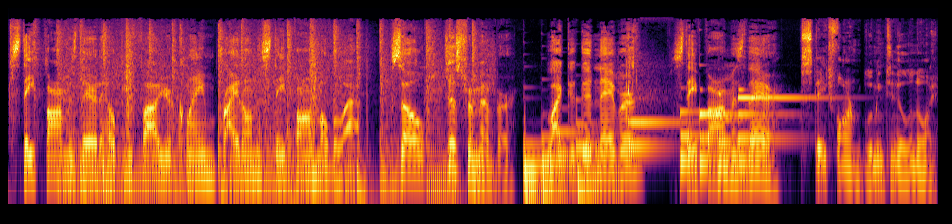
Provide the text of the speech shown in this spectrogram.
State Farm is there to help you file your claim right on the State Farm mobile app. So just remember, like a good neighbor, State Farm is there. State Farm, Bloomington, Illinois.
